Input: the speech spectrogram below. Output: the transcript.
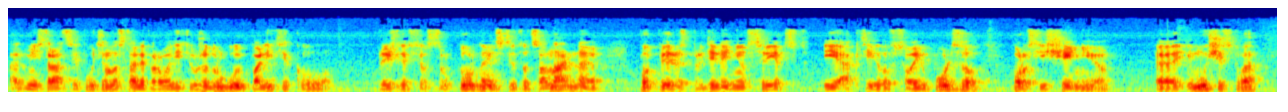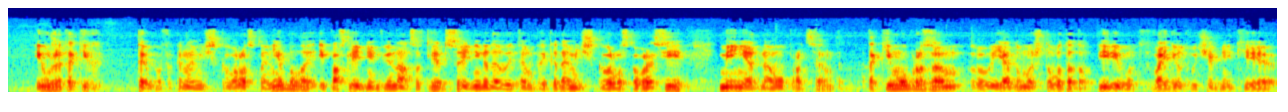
администрации Путина стали проводить уже другую политику, прежде всего структурную, институциональную, по перераспределению средств и активов в свою пользу, по расхищению э, имущества. И уже таких темпов экономического роста не было. И последние 12 лет среднегодовые темпы экономического роста в России менее 1%. Таким образом, э, я думаю, что вот этот период войдет в учебники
